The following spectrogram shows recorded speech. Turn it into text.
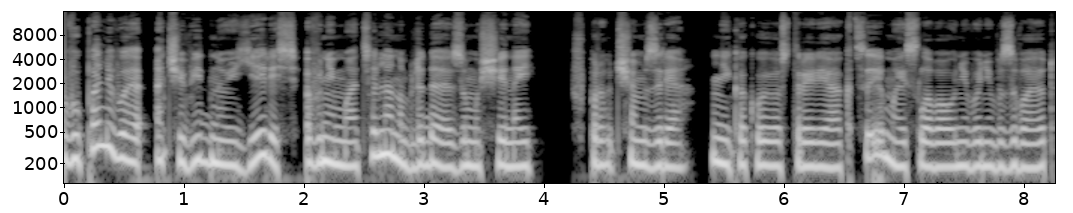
Выпаливая очевидную ересь, внимательно наблюдаю за мужчиной. Впрочем, зря. Никакой острой реакции мои слова у него не вызывают.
